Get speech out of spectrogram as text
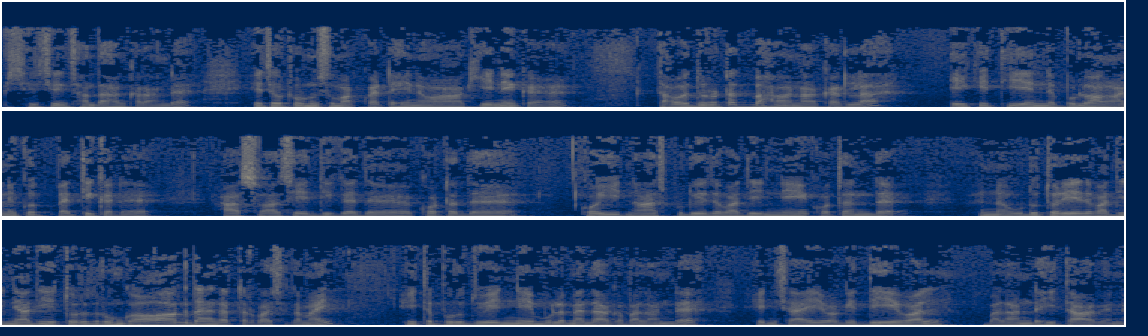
විශේෂයෙන් සඳහන් කරන්න. ඒකට උණුසුමක් වැටහෙනවා කියන එක තව දුරටත් භාවනා කරලා ඒකේ තියෙන්න පුළුවන් අනිකුත් පැතිකඩ ආස්වාසයේ දිගද කොටද කොයි නාස්පුඩුවේද වදින්නේ කොතනද උඩුතොලේද වදින්නේ ආදී තොරතුරු හුඟක් දැනගත්තට පස්සේ තමයි හිත පුරුදු වෙන්නේ මුලැමැදාක බලන්න. ඒ නිසා මේ වගේ දේවල් බලන් හිතාගෙන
